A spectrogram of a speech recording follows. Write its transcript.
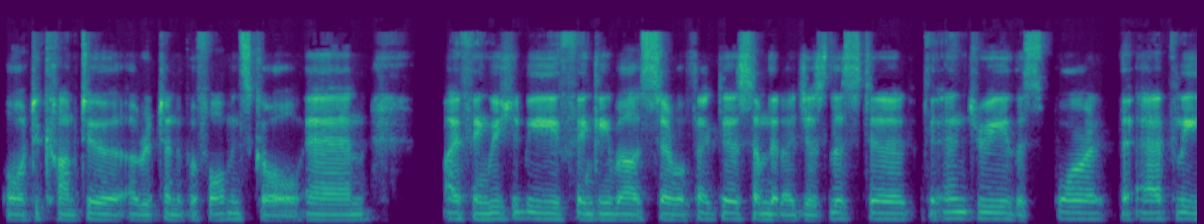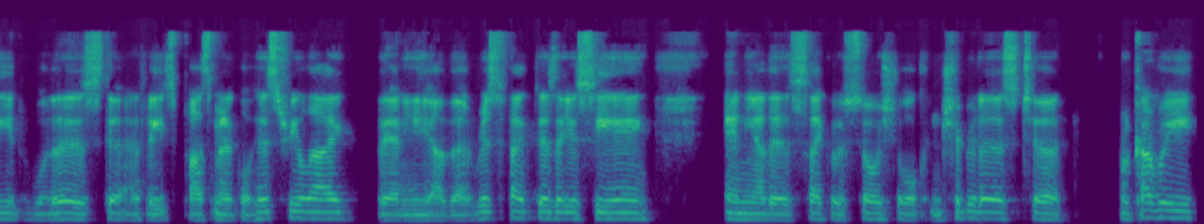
or to come to a return to performance goal. And I think we should be thinking about several factors, some that I just listed, the injury, the sport, the athlete, what is the athlete's past medical history like, any other risk factors that you're seeing, any other psychosocial contributors to recovery,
